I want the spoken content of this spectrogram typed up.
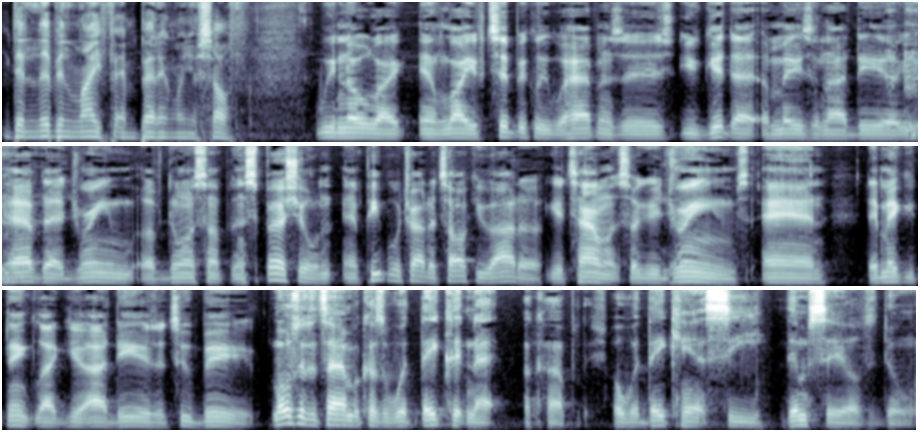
than living life and betting on yourself. We know, like in life, typically what happens is you get that amazing idea, you have that dream of doing something special, and people try to talk you out of your talents or your dreams, and they make you think like your ideas are too big. Most of the time because of what they could not accomplish or what they can't see themselves doing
